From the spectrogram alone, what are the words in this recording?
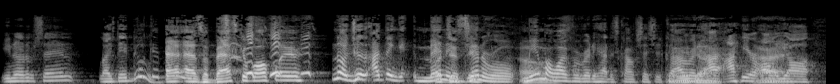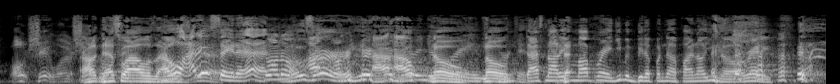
You know what I'm saying? Like they do. As a basketball player, No, just I think men in just in- general. Oh. me and my oh. wife already had this conversation. Cause I already. I, I hear all, All of y'all. Oh shit! Well, shit I- that's why I was. I No, was I didn't say that. No, no, no, I- sir. I'm here- I- I- hearing your no, no. working. That's not even my brain. You've been beat up enough. I know you know already.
